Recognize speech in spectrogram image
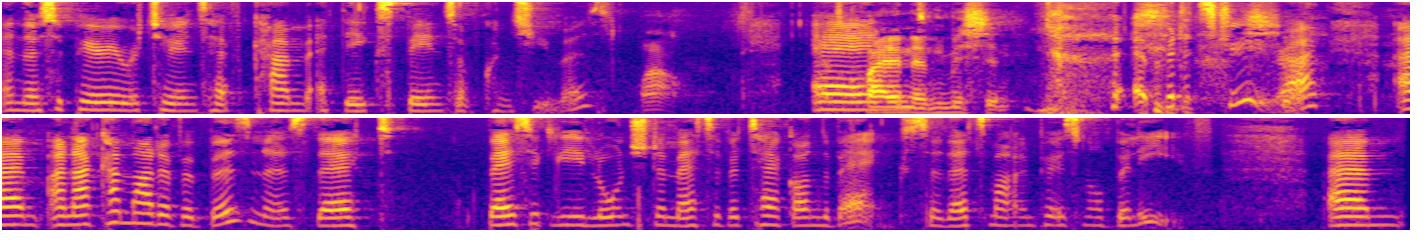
and those superior returns have come at the expense of consumers. Wow. That's and quite an admission. but it's true, sure. right? Um, and I come out of a business that basically launched a massive attack on the banks. So that's my own personal belief. Um,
